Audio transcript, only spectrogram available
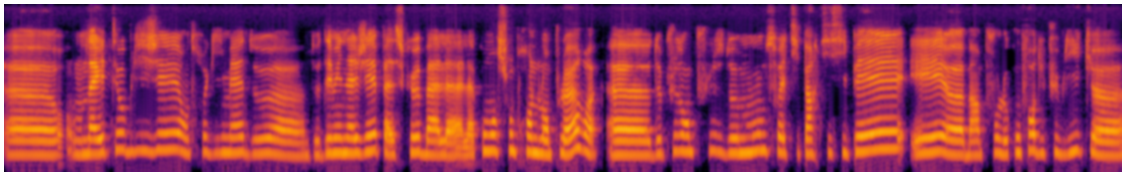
Euh, on a été obligé entre guillemets de, euh, de déménager parce que bah, la, la convention prend de l'ampleur. Euh, de plus en plus de monde souhaite y participer et euh, ben, pour le confort du public, euh,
